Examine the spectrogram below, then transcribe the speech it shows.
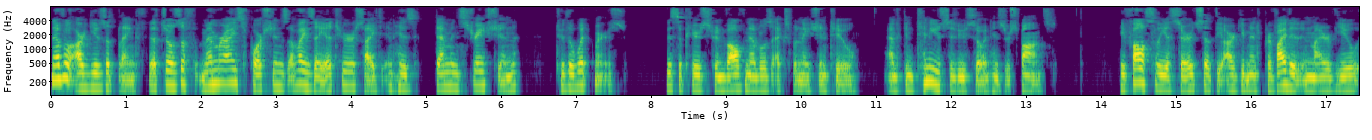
Neville argues at length that Joseph memorized portions of Isaiah to recite in his demonstration to the Whitmers. This appears to involve Neville's explanation two, and continues to do so in his response. He falsely asserts that the argument provided in my review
